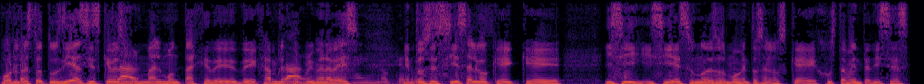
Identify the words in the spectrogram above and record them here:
por el resto de tus días si es que ves Claro. un mal montaje de, de Hamlet Claro. por primera vez. Ay, no, qué Entonces sí es algo que, que... Y sí, y sí, es uno de esos momentos en los que justamente dices,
